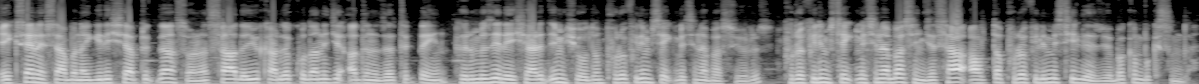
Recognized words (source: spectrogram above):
Eksen hesabına giriş yaptıktan sonra sağda yukarıda kullanıcı adınıza tıklayın. Kırmızı ile işaretlemiş olduğum profilim sekmesine basıyoruz. Profilim sekmesine basınca sağ altta profilimi sil yazıyor. Bakın bu kısımda.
